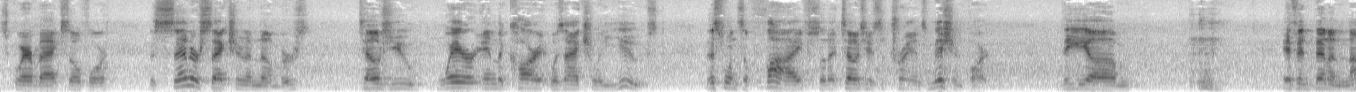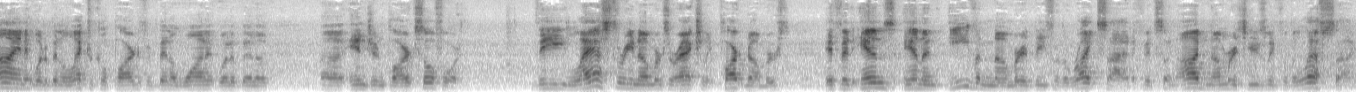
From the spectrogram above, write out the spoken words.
squareback, so forth. The center section of numbers tells you where in the car it was actually used. This one's a 5, so that tells you it's a transmission part. The um, If it had been a 9, it would have been an electrical part. If it had been a 1, it would have been a uh, engine part, so forth. The last three numbers are actually part numbers. If it ends in an even number, it'd be for the right side. If it's an odd number, it's usually for the left side.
